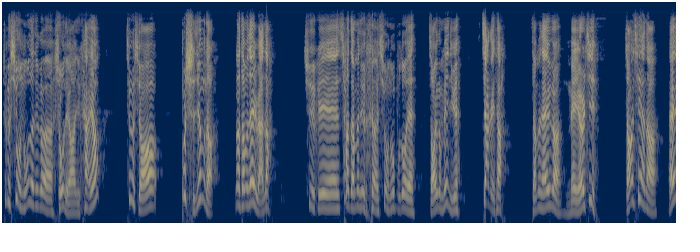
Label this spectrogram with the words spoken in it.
这个匈奴的这个首领啊，一看，哎呀，这个小不吃硬的，那咱们来软的，去给朝咱们这个匈奴部落里找一个美女嫁给他，咱们来一个美人计。张骞呢，哎，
